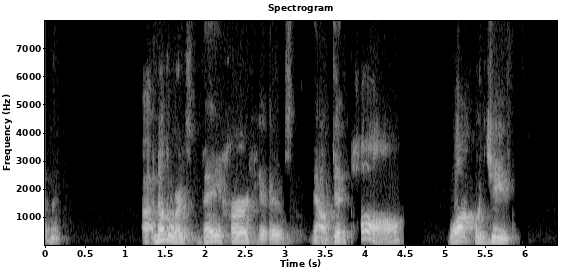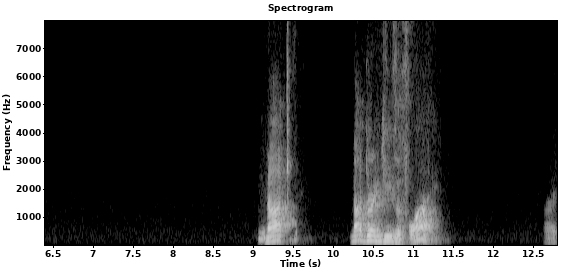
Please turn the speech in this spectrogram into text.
Uh, in other words, they heard his. Now, did Paul walk with Jesus? Not, not during Jesus' life. Right?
